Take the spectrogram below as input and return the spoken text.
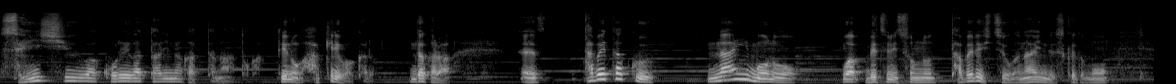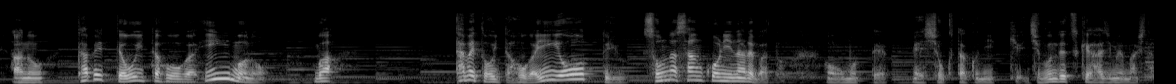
先週はこれが足りなかったなとかっていうのがはっきり分かる。だから、え、食べたくないものは別にその食べる必要がないんですけどもあの食べておいた方がいいものは食べておいた方がいいよっていうそんな参考になればと思って食卓日記自分でつけ始めました。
